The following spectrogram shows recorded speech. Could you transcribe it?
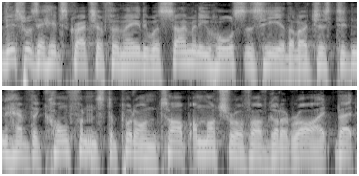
this was a head scratcher for me. There were so many horses here that I just didn't have the confidence to put on top. I'm not sure if I've got it right, but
